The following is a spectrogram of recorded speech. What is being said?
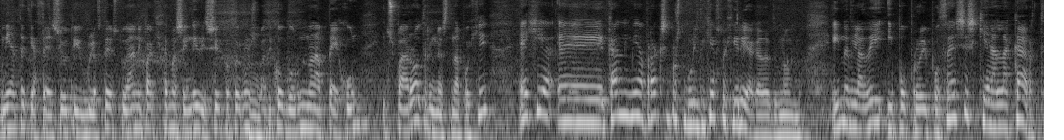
μια τέτοια θέση ότι οι βουλευτές του, αν υπάρχει θέμα συνείδηση, το θεωρούν σημαντικό, μπορούν να απέχουν ή τους παρότρινες στην αποχή. Έχει ε, κάνει μια πράξη προς την πολιτική αυτοχειρία, κατά τη γνώμη μου. Είναι δηλαδή υπό προποθέσει και à la carte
